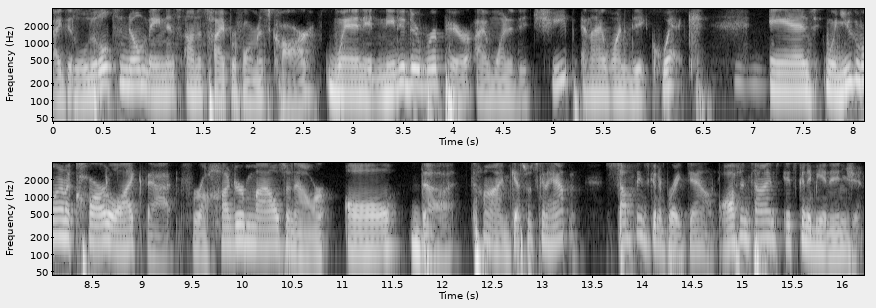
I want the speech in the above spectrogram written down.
I did little to no maintenance on this high performance car. When it needed a repair, I wanted it cheap and I wanted it quick. Mm-hmm. And when you run a car like that for 100 miles an hour all the time, guess what's going to happen? Something's going to break down. Oftentimes, it's going to be an engine.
